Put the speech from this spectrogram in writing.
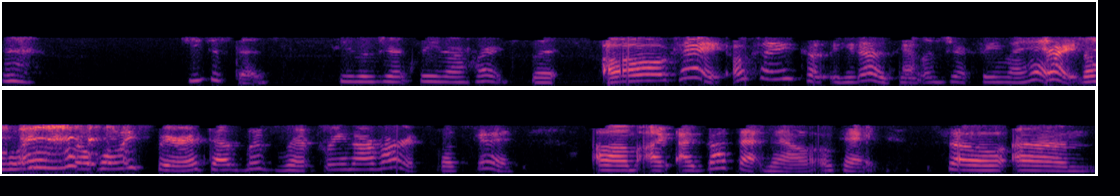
Jesus does. He lives rent free in our hearts, but okay, okay, because he does. He, that lives rent free in my head. right, the Holy, the Holy Spirit does live rent free in our hearts. That's good. Um, I I've got that now. Okay, so um,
